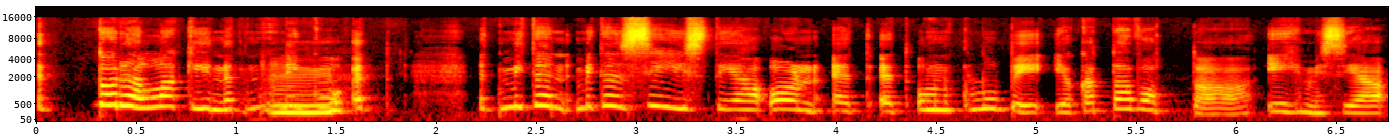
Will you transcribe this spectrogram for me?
et todellakin, että mm. niin kuin, et, et miten, miten siistiä on, että et on klubi, joka tavoittaa ihmisiä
